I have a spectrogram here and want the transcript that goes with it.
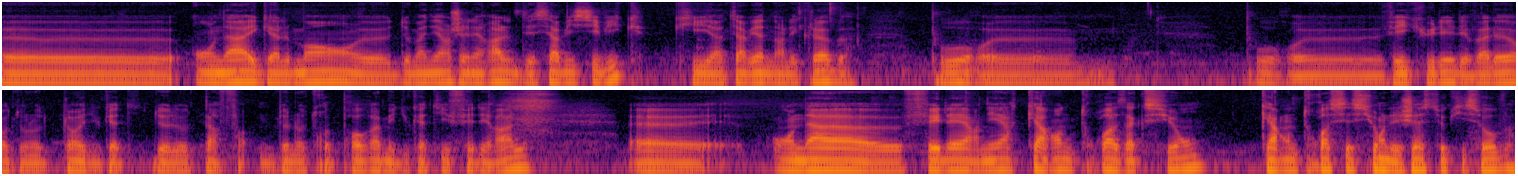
on a également, de manière générale, des services civiques qui interviennent dans les clubs pour, pour véhiculer les valeurs de notre, plan éducatif, de notre programme éducatif fédéral. Euh, on a euh, fait l'année dernière 43 actions, 43 sessions, les gestes qui sauvent.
